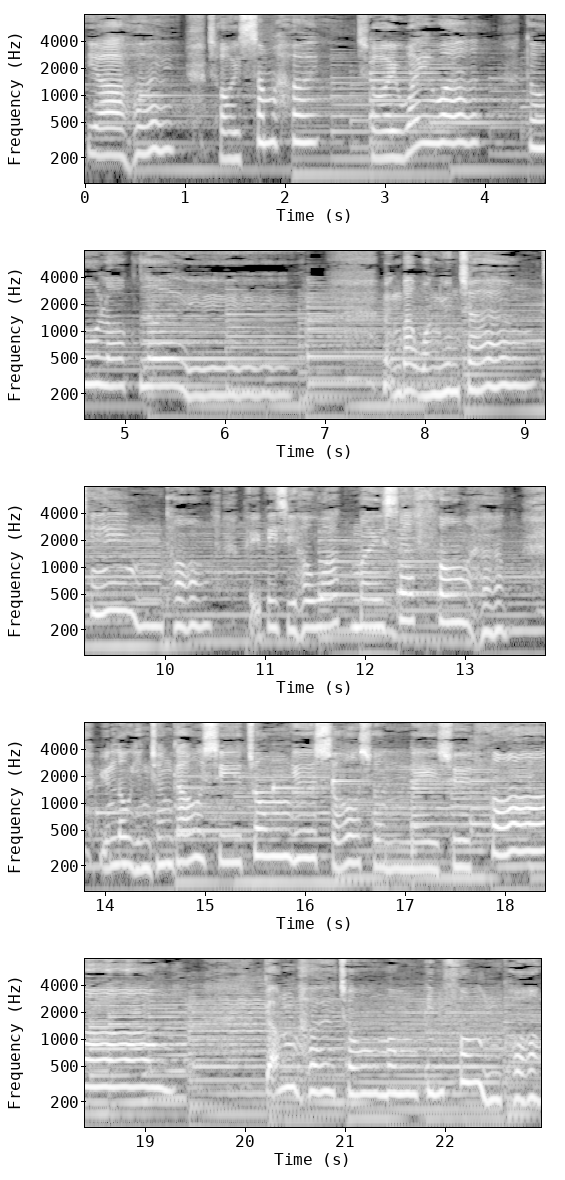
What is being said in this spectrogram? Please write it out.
也许才心虚，才委屈到落泪。明白宏愿像天堂，疲惫时候或迷失方向，沿路仍像旧时，终于所信未说谎。敢去做梦变疯狂，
